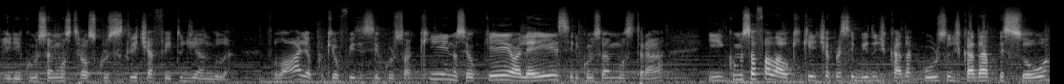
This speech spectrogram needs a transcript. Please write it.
Ele começou a mostrar os cursos que ele tinha feito de Angular. Falou: Olha, porque eu fiz esse curso aqui, não sei o que, olha esse. Ele começou a mostrar e começou a falar o que, que ele tinha percebido de cada curso, de cada pessoa.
